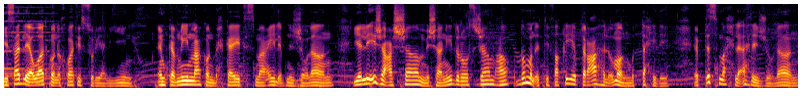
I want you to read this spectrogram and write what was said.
يسعد لي أوقاتكم إخواتي السورياليين. مكملين معكم بحكاية إسماعيل ابن الجولان يلي اجى على الشام مشان يدرس جامعة ضمن اتفاقية بترعاها الأمم المتحدة. بتسمح لأهل الجولان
